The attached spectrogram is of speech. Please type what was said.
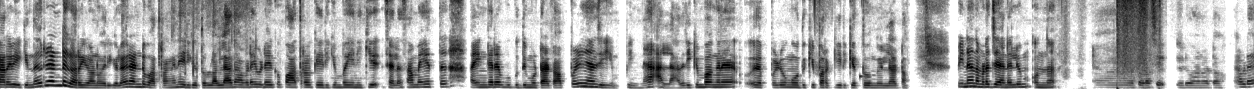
കറി വയ്ക്കുന്ന ഒരു രണ്ട് കറി കാണുമായിരിക്കുമല്ലോ രണ്ട് പാത്രം അങ്ങനെ ഇരിക്കത്തുള്ളൂ. അല്ലാതെ അവിടെ ഇവിടെയൊക്കെ പാത്രമൊക്കെ ഇരിക്കുമ്പോൾ എനിക്ക് ചില സമയത്ത് ഭയങ്കര ബുദ്ധിമുട്ടാട്ടോ. അപ്പോഴും ഞാൻ ചെയ്യും. പിന്നെ അല്ലാതിരിക്കുമ്പോൾ അങ്ങനെ എപ്പോഴും ഒതുക്കി പറക്കി ഇരിക്കത്തൊന്നുമില്ല കേട്ടോ പിന്നെ നമ്മുടെ ജനലും ഒന്ന് തുടച്ച് ഇടുവാണ് കേട്ടോ അവിടെ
